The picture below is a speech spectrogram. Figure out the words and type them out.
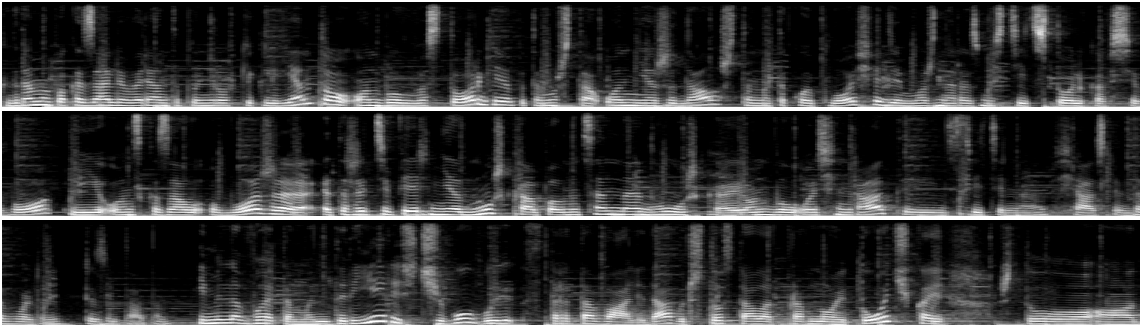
Когда мы показали варианты планировки клиенту, он был в восторге, потому что он не ожидал, что на такой площади можно разместить столько всего. И он сказал, о боже, это же теперь не однушка, а полноценная двушка. И он был очень рад и действительно счастлив, доволен результатом. Именно в этом интерьере с чего вы стартовали, да? Вот что стало отправной точкой, что а,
